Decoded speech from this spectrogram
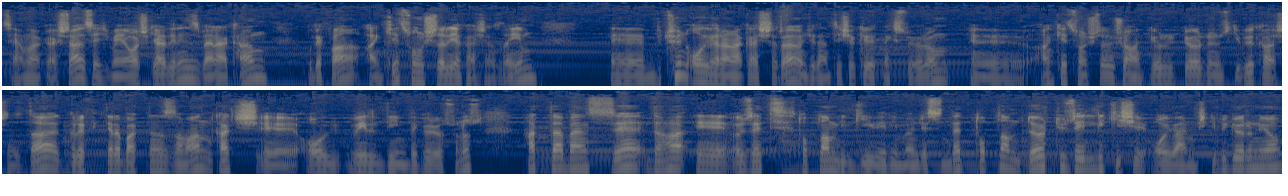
Selam arkadaşlar, seçmeye hoş geldiniz. Ben Erkan. Bu defa anket sonuçlarıyla karşınızdayım. Ee, bütün oy veren arkadaşlara önceden teşekkür etmek istiyorum. Ee, anket sonuçları şu an gör- gördüğünüz gibi karşınızda. Grafiklere baktığınız zaman kaç e, oy verildiğini de görüyorsunuz. Hatta ben size daha e, özet toplam bilgiyi vereyim öncesinde. Toplam 450 kişi oy vermiş gibi görünüyor.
